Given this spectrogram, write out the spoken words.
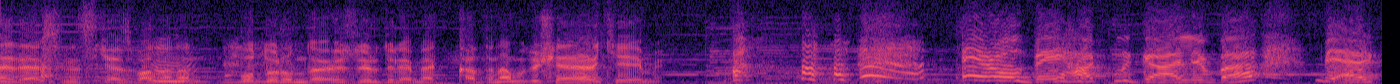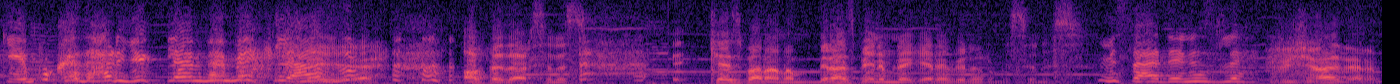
Ne dersiniz Kezban Hanım? Bu durumda özür dilemek kadına mı düşer erkeğe mi? Erol Bey haklı galiba. Bir erkeğe bu kadar yüklenmemek lazım. Ee, affedersiniz. Kezban Hanım, biraz benimle gelebilir misiniz? Müsaadenizle. Rica ederim.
